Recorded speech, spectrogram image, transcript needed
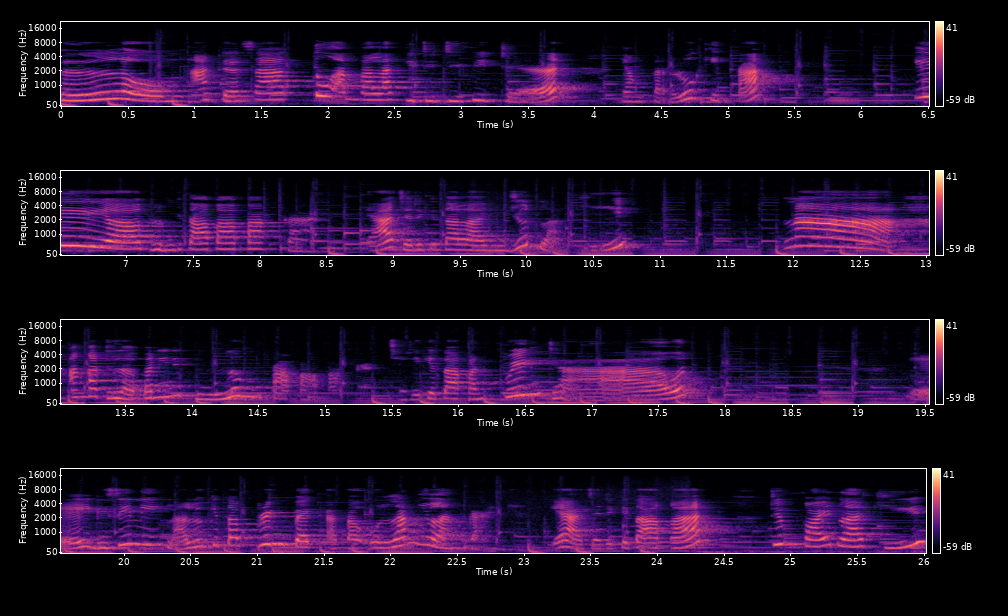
belum ada satu angka lagi di dividen yang perlu kita Iya, belum kita apa-apakan. Ya, jadi kita lanjut lagi. Nah, angka 8 ini belum kita apa-apakan. Jadi kita akan bring down. Oke, di sini. Lalu kita bring back atau ulangi langkahnya. Ya, jadi kita akan divide lagi.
